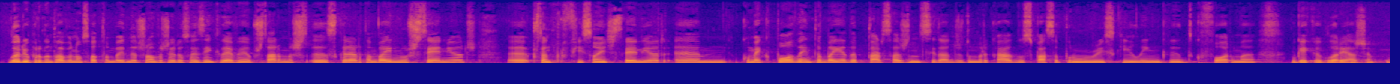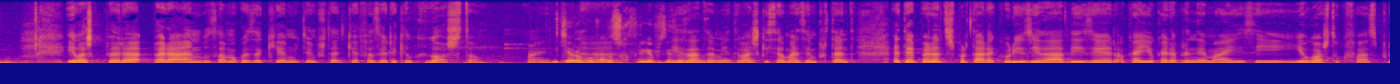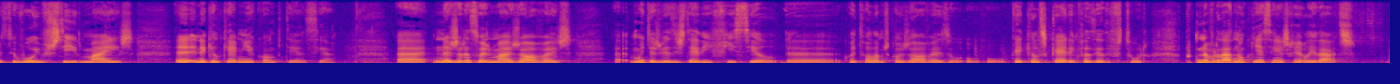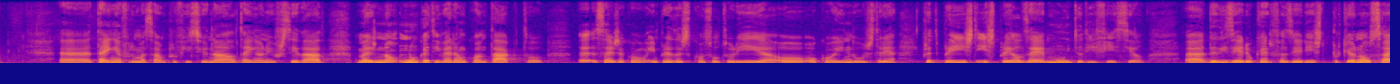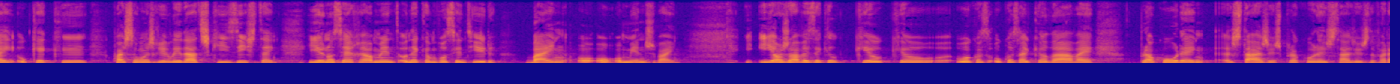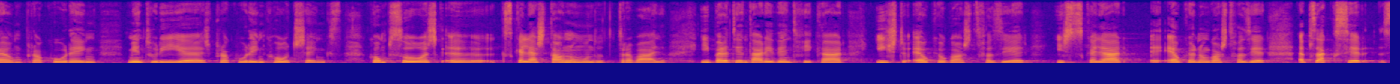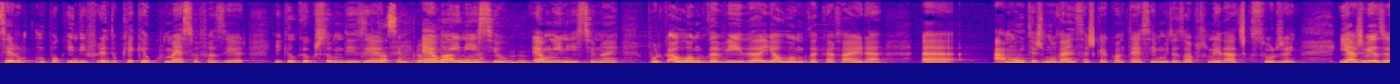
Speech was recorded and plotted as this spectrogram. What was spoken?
Glória, eu perguntava não só também nas novas gerações em que devem apostar, mas uh, se calhar também nos séniores, portanto, sénior, um, ehm, como é que podem também adaptar-se às necessidades do mercado? Se passa por um reskilling? De que forma? O que é que a Glória acha? Eu acho que para, para ambos há uma coisa que é muito importante, que é fazer aquilo que gostam. É? E que era o que o Carlos se referia, precisamente. Exatamente, eu acho que isso é o mais importante, até para despertar a curiosidade, dizer, ok, eu quero aprender mais e eu gosto do que faço, por isso eu vou investir mais uh, naquilo que é a minha competência. Uh, nas gerações mais jovens, muitas vezes isto é difícil, quando falamos com os jovens, o, o, o que é que eles querem fazer de futuro, porque na verdade não conhecem as realidades. Uh, têm a formação profissional, têm a universidade, mas não, nunca tiveram contacto, uh, seja com empresas de consultoria ou, ou, com a indústria. Portanto, para isto, isto para eles é muito difícil uh, de dizer eu quero fazer isto porque eu não sei o que é que, quais são as realidades que existem e eu não sei realmente onde é que eu me vou sentir bem ou, ou, ou menos bem. E, aos jovens aquilo que eu, que eu o conselho que eu dava é procurem estágios, procurem estágios de verão, procurem mentorias, procurem coachings com pessoas uh, que se calhar estão no mundo do trabalho e para tentar identificar isto é o que eu gosto de fazer, isto se calhar é o que eu não gosto de fazer. Apesar de ser, ser um pouco indiferente o que é que eu começo a fazer, aquilo que eu costumo dizer é um é? início, é? Uhum. é? um início, não é? Porque ao longo da vida e ao longo da carreira uh, há muitas mudanças que acontecem, muitas oportunidades que surgem e às vezes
